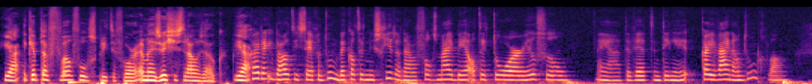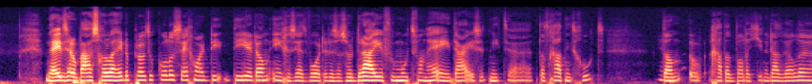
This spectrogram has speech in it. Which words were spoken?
Ja, ik heb daar wel voelsprieten voor. En mijn zusjes trouwens ook. Ja. Kan je daar überhaupt iets tegen doen? Ben ik altijd nieuwsgierig naar. Maar volgens mij ben je altijd door heel veel, nou ja, de wet en dingen, kan je weinig doen gewoon. Nee, er zijn op basisschool wel hele protocollen, zeg maar, die, die er dan ingezet worden. Dus als zodra je vermoedt van, hé, hey, daar is het niet, eh, dat gaat niet goed. Ja. Dan eh, gaat dat balletje inderdaad wel eh,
